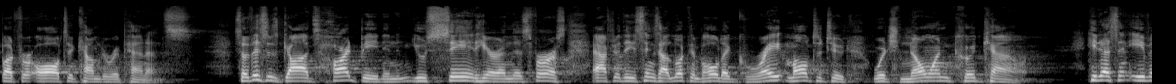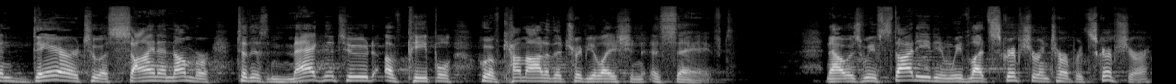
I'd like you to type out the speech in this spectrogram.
but for all to come to repentance. So this is God's heartbeat, and you see it here in this verse. After these things I looked and behold a great multitude which no one could count. He doesn't even dare to assign a number to this magnitude of people who have come out of the tribulation as saved. Now, as we've studied and we've let scripture interpret scripture,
